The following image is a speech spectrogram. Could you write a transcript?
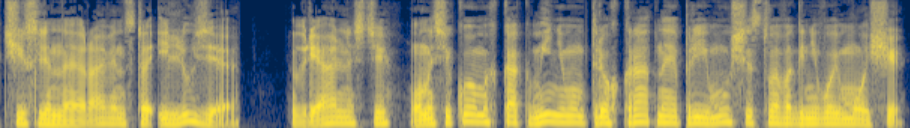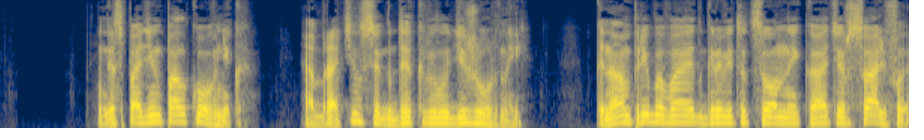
Численное равенство – иллюзия. В реальности у насекомых как минимум трехкратное преимущество в огневой мощи. «Господин полковник», — обратился к Деквилу дежурный, — «к нам прибывает гравитационный катер с Альфы.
